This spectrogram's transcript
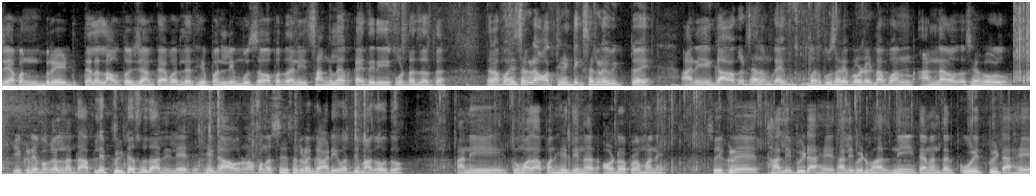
जे आपण ब्रेड त्याला लावतो जाम त्या बदल्यात हे पण लिंबूचं वापरतात आणि चांगलं काहीतरी पोटात जातं. तर आपण हे सगळं ऑथेंटिक सगळं विकतो आहे आणि गावाकडचे अजून काही भरपूर सारे प्रोडक्ट आपण आणणार आहोत असे हळूहळू. इकडे बघाल ना तर आपले पिठंसुद्धा आलेले आहेत. हे गावावरून आपण असे सगळं गाडीवरती मागवतो आणि तुम्हाला आपण हे देणार ऑर्डरप्रमाणे सो इकडे थालीपीठ आहे थालीपीठ भाजणी त्यानंतर कुळीत पीठ आहे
